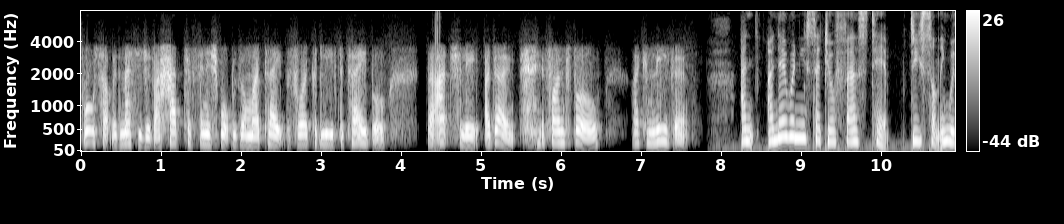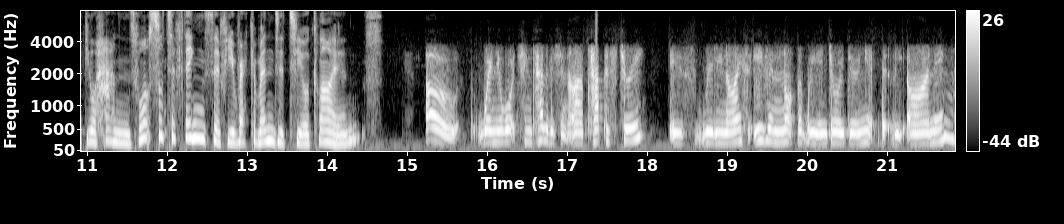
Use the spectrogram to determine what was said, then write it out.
brought up with messages. I had to finish what was on my plate before I could leave the table. But actually, I don't. If I'm full, I can leave it. And I know when you said your first tip, do something with your hands. What sort of things have you recommended to your clients? Oh, when you're watching television, uh, tapestry is really nice. Even not that we enjoy doing it, but the ironing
